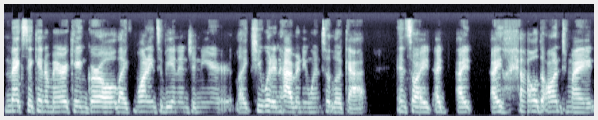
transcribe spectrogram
Mexican American girl, like wanting to be an engineer. Like she wouldn't have anyone to look at, and so I I I I held on to my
